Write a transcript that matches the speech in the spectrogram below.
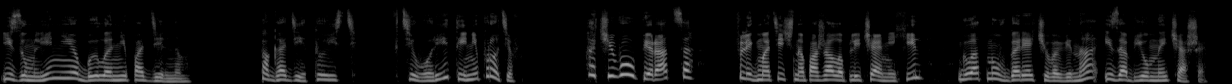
изумление было неподдельным. «Погоди, то есть в теории ты не против. А чего упираться? Флегматично пожала плечами Хиль, глотнув горячего вина из объемной чаши.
